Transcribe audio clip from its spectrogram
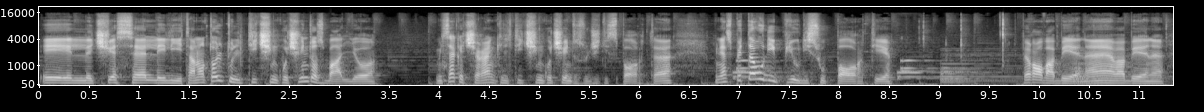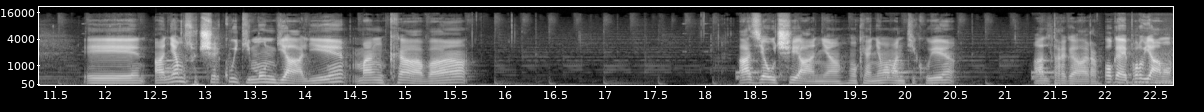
e il CSL Elite. Hanno tolto il T500 o sbaglio? Mi sa che c'era anche il T500 su GT Sport, eh. Me ne aspettavo di più di supporti. Però va bene, eh, va bene. E andiamo su circuiti mondiali. Mancava Asia-Oceania. Ok, andiamo avanti qui. Altra gara. Ok, proviamo.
